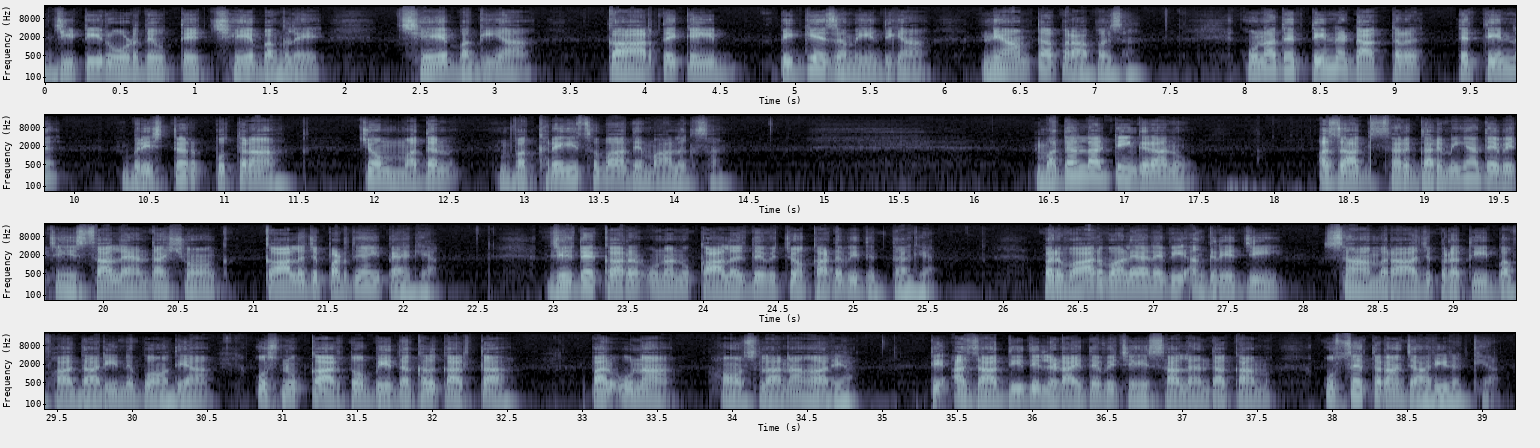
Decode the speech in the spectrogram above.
ਜੀਟੀ ਰੋਡ ਦੇ ਉੱਤੇ 6 ਬੰਗਲੇ 6 ਬੱਗੀਆਂ, ਕਾਰ ਤੇ ਕਈ ਬਿੱਗੇ ਜ਼ਮੀਨ ਦੀਆਂ ਨਿਆਮਤਾਂ ਪ੍ਰਾਪਤ ਸਨ। ਉਹਨਾਂ ਦੇ ਤਿੰਨ ਡਾਕਟਰ ਤੇ ਤਿੰਨ ਬਰਿਸਟਰ ਪੁੱਤਰਾਂ ਚੋਂ ਮਦਨ ਵੱਖਰੇ ਹੀ ਸੁਭਾਅ ਦੇ ਮਾਲਕ ਸਨ। ਮਦਨ ਲਾਲ ਢੀਂਗਰਾ ਨੂੰ ਆਜ਼ਾਦ ਸਰਗਰਮੀਆਂ ਦੇ ਵਿੱਚ ਹਿੱਸਾ ਲੈਣ ਦਾ ਸ਼ੌਂਕ ਕਾਲਜ ਪੜ੍ਹਦਿਆਂ ਹੀ ਪੈ ਗਿਆ, ਜਿਸ ਦੇ ਕਾਰਨ ਉਹਨਾਂ ਨੂੰ ਕਾਲਜ ਦੇ ਵਿੱਚੋਂ ਕੱਢ ਵੀ ਦਿੱਤਾ ਗਿਆ। ਪਰਿਵਾਰ ਵਾਲਿਆਂ ਨੇ ਵੀ ਅੰਗਰੇਜ਼ੀ ਸਾਮਰਾਜ ਪ੍ਰਤੀ ਵਫਾਦਾਰੀ ਨਿਭਾਉਂਦਿਆਂ ਉਸ ਨੂੰ ਘਰ ਤੋਂ ਬੇਦਖਲ ਕਰਤਾ, ਪਰ ਉਹਨਾਂ ਹੌਸਲਾ ਨਾ ਹਾਰਿਆ ਤੇ ਆਜ਼ਾਦੀ ਦੀ ਲੜਾਈ ਦੇ ਵਿੱਚ ਹਿੱਸਾ ਲੈਣ ਦਾ ਕੰਮ ਉਸੇ ਤਰ੍ਹਾਂ ਜਾਰੀ ਰੱਖਿਆ।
